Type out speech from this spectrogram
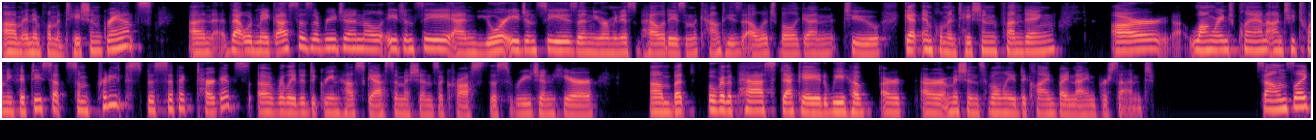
um, in implementation grants. And that would make us as a regional agency and your agencies and your municipalities and the counties eligible again to get implementation funding. Our long-range plan onto 2050 sets some pretty specific targets uh, related to greenhouse gas emissions across this region here. Um, but over the past decade, we have, our, our emissions have only declined by 9%. Sounds like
